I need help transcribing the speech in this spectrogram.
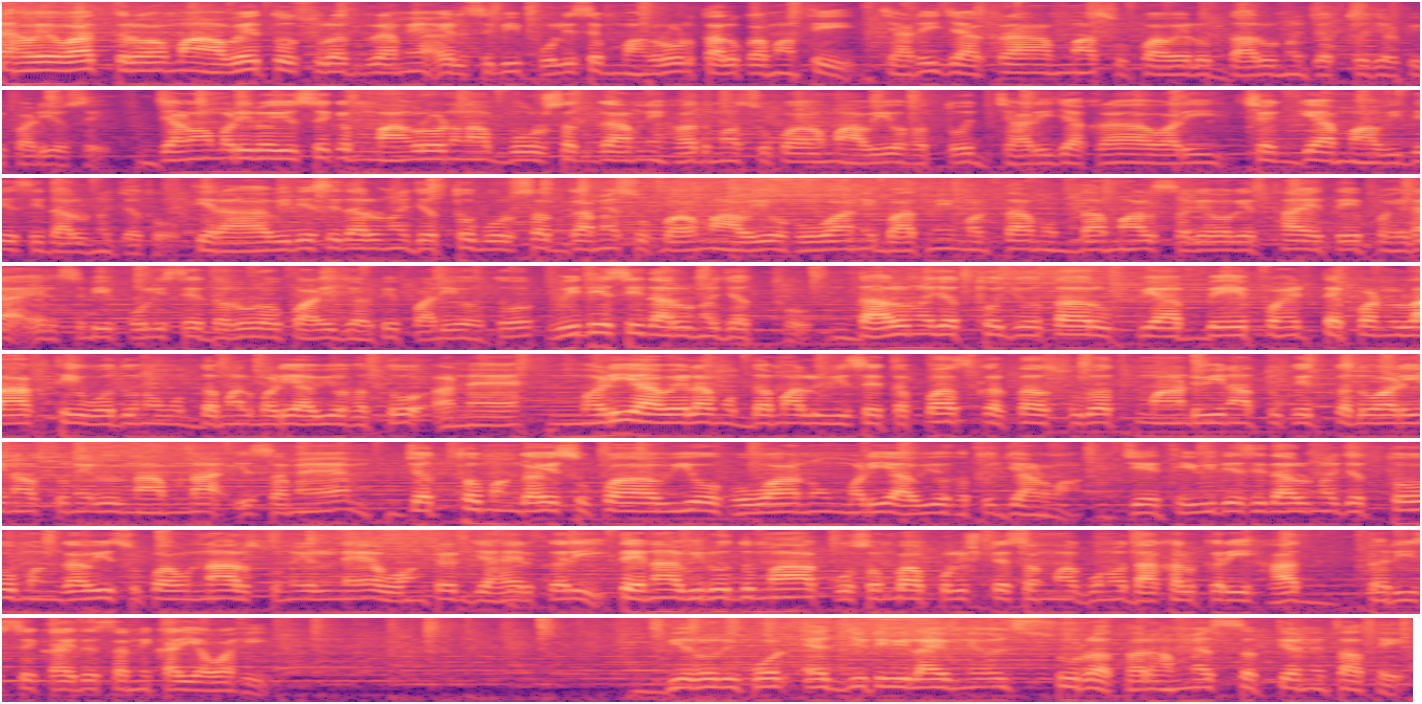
અને હવે વાત કરવામાં આવે તો સુરત ગ્રામ્ય એલસીબી પોલીસે માંગરોળ તાલુકામાંથી જાડી જાખરામાં છુપાવેલો દારૂનો જથ્થો ઝડપી પાડ્યો છે. જાણવા મળી રહ્યું છે કે માંગરોળના બોરસદ ગામની હદમાં છુપાવવામાં આવ્યો હતો જાડી જાખરાવાળી જગ્યામાં વિદેશી દારૂનો જથ્થો. ત્યારે આ વિદેશી દારૂનો જથ્થો બોરસદ ગામે છુપાવવામાં આવ્યો હોવાની બાતમી મળતા મુદ્દામાલ સગેવગે થાય તે પહેલા એલસીબી પોલીસે દરોડો પાડી ઝડપી પાડ્યો હતો વિદેશી દારૂનો જથ્થો. દારૂનો જથ્થો જોતા રૂપિયા બે પોઈન્ટ ત્રેપન લાખથી વધુનો મુદ્દામાલ મળી આવ્યો હતો અને મળી આવેલા મુદ્દામાલ વિશે તપાસ કરતા સુરત માંડવીના તુકેત કદવાડીના સુનિલ નામના ઈસમે જથ્થો મંગાવી સુપાવ્યો હોવાનું મળી આવ્યું હતું જાણવા. જેથી વિદેશી દારૂનો જથ્થો મંગાવી સુપાવનાર સુનિલને વોન્ટેડ જાહેર કરી તેના વિરુદ્ધમાં કોસંબા પોલીસ સ્ટેશનમાં ગુનો દાખલ કરી હાથ ધરી છે કાયદેસરની કાર્યવાહી. Bureau report SGTV live news Surat. હર હંમેશ સત્યની સાથે.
